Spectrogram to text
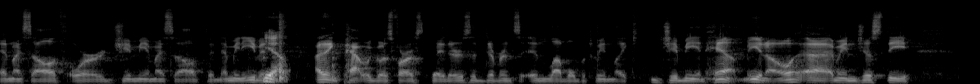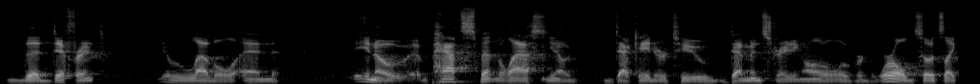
and myself or Jimmy and myself. And I mean even Yeah. I think Pat would go as far as to say there's a difference in level between like Jimmy and him, you know? Uh, I mean just the the different level and you know, Pat's spent the last, you know, decade or two demonstrating all over the world. So it's like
